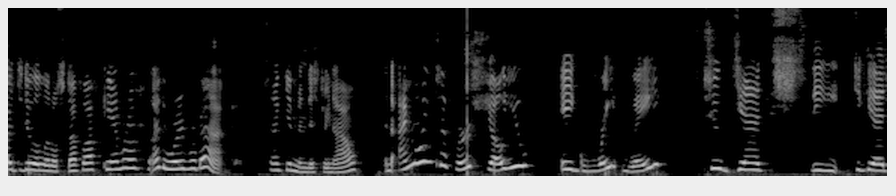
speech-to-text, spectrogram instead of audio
Just uh, to do a little stuff off camera. Either way, we're back. Back in Mindustry now. And I'm going to first show you a great way to get the to get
